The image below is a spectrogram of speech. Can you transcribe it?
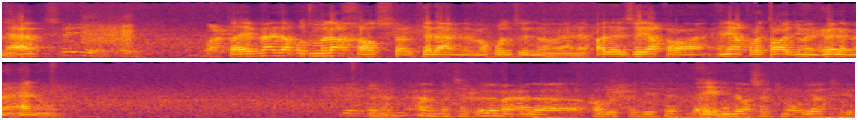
نعم. طيب ماذا قلت؟ ملخص في الكلام لما قلت إنه يعني قد سيقرأ حين يقرأ تراجم العلماء عنه. عامة العلماء على قبول حديثه أي. لكن دراسة مويات في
